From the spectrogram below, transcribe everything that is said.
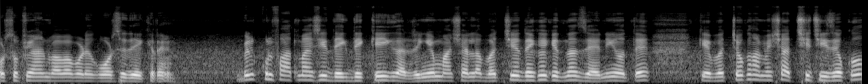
और सुफियान बाबा बड़े गौर से देख रहे हैं। बिल्कुल फातिमा ऐसी देख देख के ही कर रही हैं, माशाल्लाह। बच्चे देखे कितना जहनी होते हैं कि बच्चों को हमेशा अच्छी चीज़ों को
